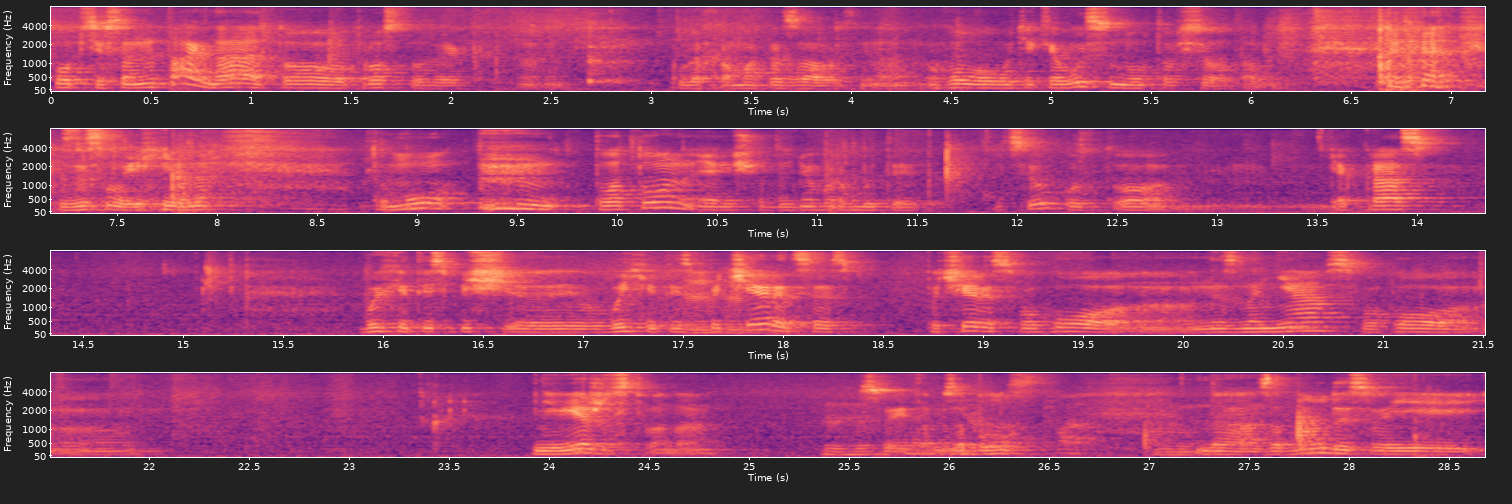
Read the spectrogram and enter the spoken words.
хлопці, все не так, да, то просто як Олег Хама казав, голову тільки висунув, то все там знесли її. Да? Тому Платон, якщо до нього робити відсилку, то якраз вихід із, піщ... е, вихід із печери це з печери свого е, незнання, свого е, невежества, да? Свої там заблуд, да, заблуди своєї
